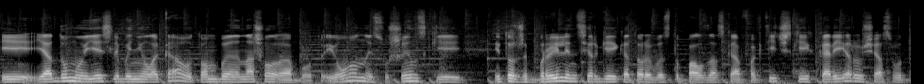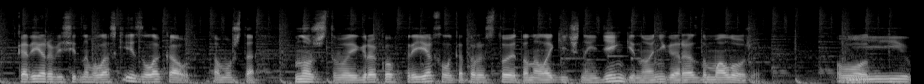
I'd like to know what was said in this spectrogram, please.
И я думаю, если бы не локаут, он бы нашел работу. И он, и Сушинский, и тот же Брылин Сергей, который выступал за СКА. Фактически их карьеру сейчас, вот карьера висит на волоске из-за локаут, потому что множество игроков приехало, которые стоят аналогичные деньги, но они гораздо моложе. Вот. И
